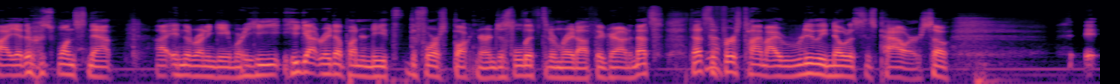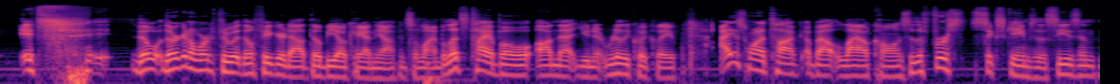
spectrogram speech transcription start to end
Uh, yeah, there was one snap uh, in the running game where he he got right up underneath DeForest Buckner and just lifted him right off the ground, and that's that's yeah. the first time I really noticed his power. So it, it's they'll they're going to work through it. They'll figure it out. They'll be okay on the offensive line. But let's tie a bow on that unit really quickly. I just want to talk about La'el Collins. So the first six games of the season,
